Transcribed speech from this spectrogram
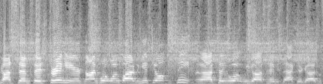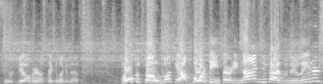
Got seven fish string here, 9.15 to get you off the seat. And I tell you what, we got some heavy sack here, guys. Let's see what. Get over here. Let's take a look at this. Hold the phone. Look out. 1439. You guys are the new leaders.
